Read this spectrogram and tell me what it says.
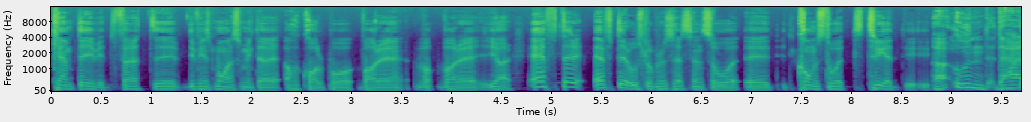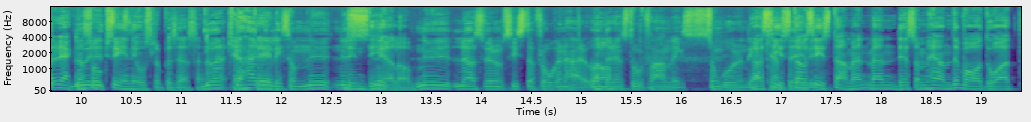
Camp David, för att eh, det finns många som inte har koll på vad det, vad, vad det gör. Efter, efter Osloprocessen så eh, kom då ett tredje... Ja, und, det här räknas det, också in i Osloprocessen. Då, det här är liksom, nu, nu, är nu, nu, löser vi de sista frågorna här under ja. en stor förhandling som går under ja, Camp sista David. och sista, men, men det som hände var då att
